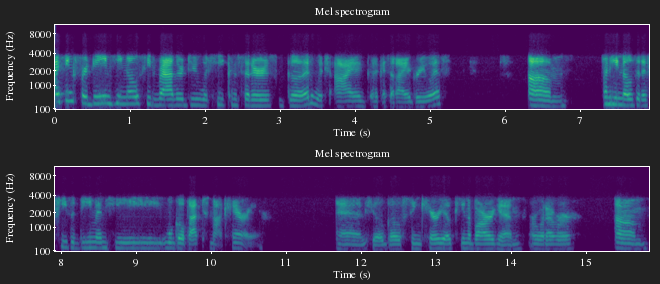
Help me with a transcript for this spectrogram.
I think for Dean, he knows he'd rather do what he considers good, which I, like I said, I agree with. Um, and he knows that if he's a demon, he will go back to not caring, and he'll go sing karaoke in a bar again or whatever. Um,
